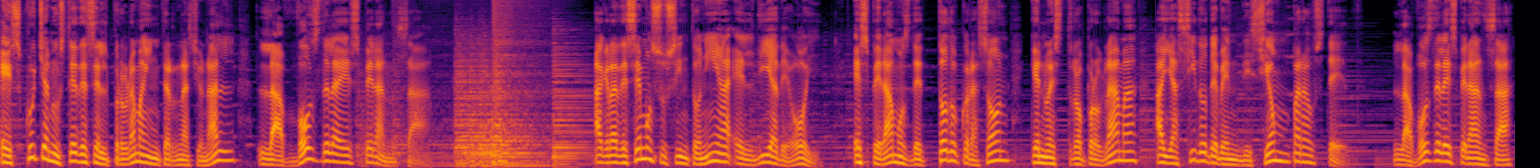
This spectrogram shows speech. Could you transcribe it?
Escuchan ustedes el programa internacional La Voz de la Esperanza. Agradecemos su sintonía el día de hoy. Esperamos de todo corazón que nuestro programa haya sido de bendición para usted. La Voz de la Esperanza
